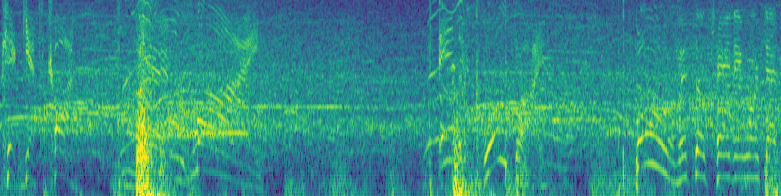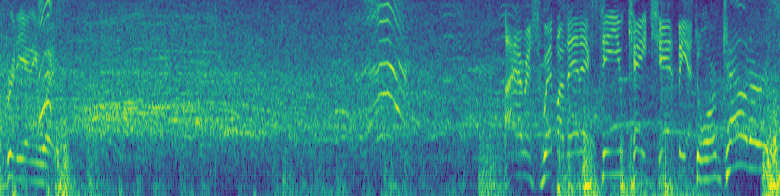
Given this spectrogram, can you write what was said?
Kick gets caught. Clothesline. And clothesline. Boom. It's okay. They weren't that pretty anyway. Irish whip on the NXT UK champion. Storm counters.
